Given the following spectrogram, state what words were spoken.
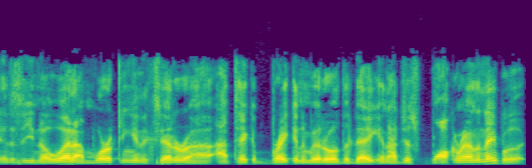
and say, you know what, I'm working and et cetera. I, I take a break in the middle of the day and I just walk around the neighborhood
